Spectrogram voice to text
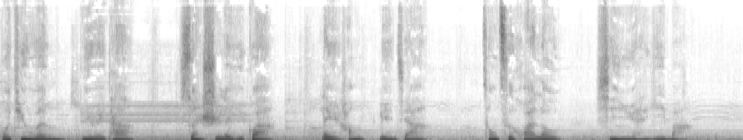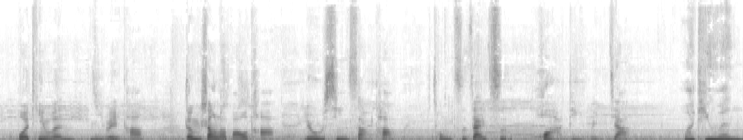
我听闻你为他算失了一卦，泪行脸颊，从此画楼心猿意马。我听闻你为他登上了宝塔，流星飒沓。从此在此画地为家。我听闻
